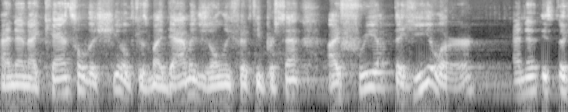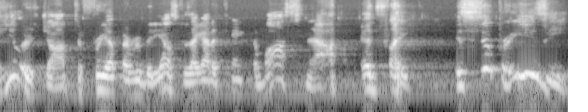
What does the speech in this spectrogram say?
and then I cancel the shield because my damage is only fifty percent. I free up the healer, and then it's the healer's job to free up everybody else because I got to tank the boss now. It's like it's super easy.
